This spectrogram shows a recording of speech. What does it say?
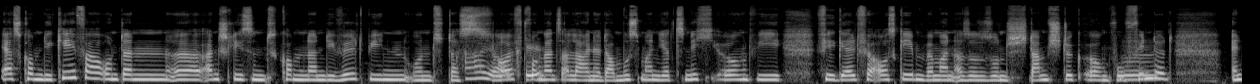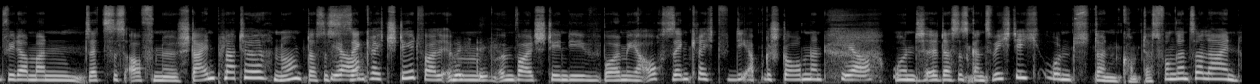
Erst kommen die Käfer und dann äh, anschließend kommen dann die Wildbienen und das Ah, ja, läuft okay. von ganz alleine. Da muss man jetzt nicht irgendwie viel Geld für ausgeben, wenn man also so ein Stammstück Mhm. irgendwo findet. Entweder man setzt es auf eine Steinplatte, ne, dass es Ja. senkrecht steht, weil im, im Wald stehen die Bäume ja auch senkrecht, die abgestorbenen. Ja. Und äh, das ist ganz wichtig und dann kommt das von ganz allein.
